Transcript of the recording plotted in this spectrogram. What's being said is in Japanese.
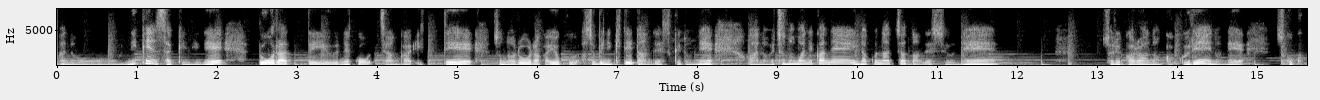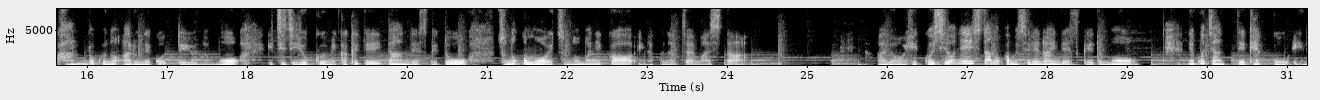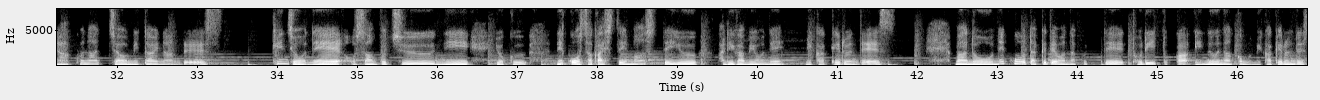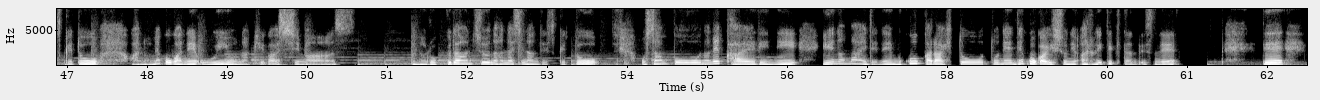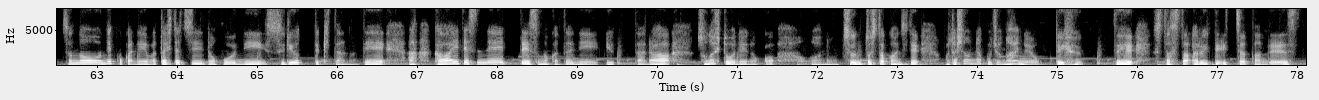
あの、2軒先にね、ローラっていう猫ちゃんがいて、そのローラがよく遊びに来ていたんですけどね、あの、いつの間にかね、いなくなっちゃったんですよね。それからなんかグレーのね、すごく貫禄のある猫っていうのも一時よく見かけていたんですけど、その子もいつの間にかいなくなっちゃいました。あの、引っ越しをね、したのかもしれないんですけれども、猫ちゃんって結構いなくなっちゃうみたいなんです。近所をね、お散歩中によく猫を探していますっていう張り紙をね、見かけるんです。まあ、あの、猫だけではなくて鳥とか犬なんかも見かけるんですけど、あの、猫がね、多いような気がします。あの、ロックダウン中の話なんですけど、お散歩のね、帰りに、家の前でね、向こうから人とね、猫が一緒に歩いてきたんですね。で、その猫がね、私たちの方にすり寄ってきたので、あ、可愛いですねってその方に言ったら、その人はね、なんか、あの、ツンとした感じで、私の猫じゃないのよって言って、スタスタ歩いて行っちゃったんです。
